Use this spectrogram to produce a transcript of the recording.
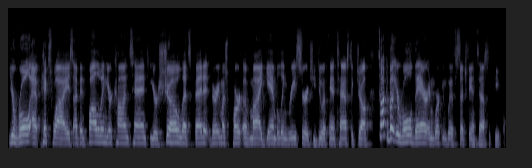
your role at Pickswise. I've been following your content, your show, Let's Bet It, very much part of my gambling research. You do a fantastic job. Talk about your role there and working with such fantastic people.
